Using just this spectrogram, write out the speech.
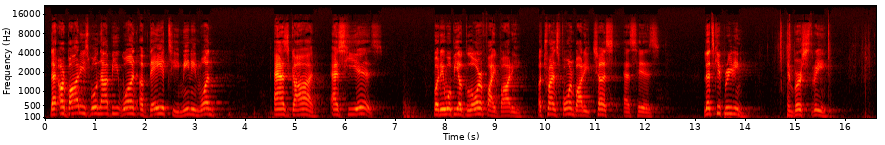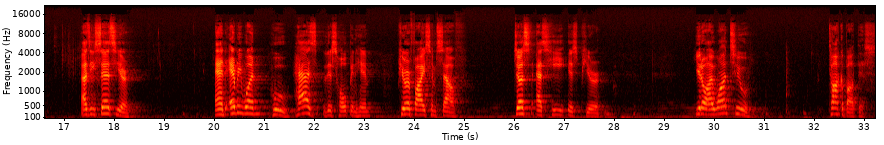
that our bodies will not be one of deity, meaning one as God, as He is, but it will be a glorified body, a transformed body, just as His. Let's keep reading in verse 3. As He says here, and everyone who has this hope in him purifies himself just as he is pure. You know, I want to talk about this.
